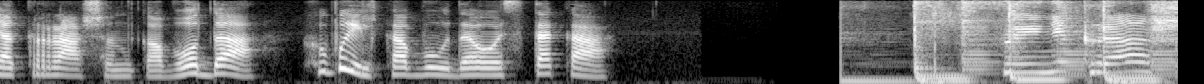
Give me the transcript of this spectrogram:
Синя крашенка вода, хвилька буде ось така. Синя крашанка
